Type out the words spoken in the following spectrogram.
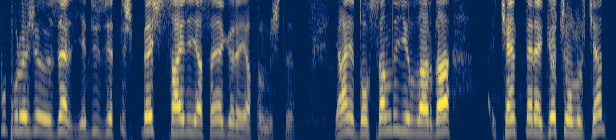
bu proje özel 775 sayılı yasaya göre yapılmıştı. Yani 90'lı yıllarda kentlere göç olurken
